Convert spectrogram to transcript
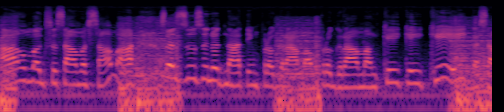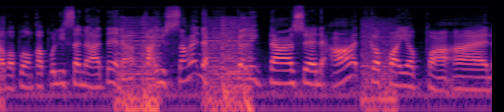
ang magsasama-sama sa susunod nating programa, ang programang KKK. Kasama po ang kapulisan natin, ha? kaayusan, kaligtasan at kapayapaan.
